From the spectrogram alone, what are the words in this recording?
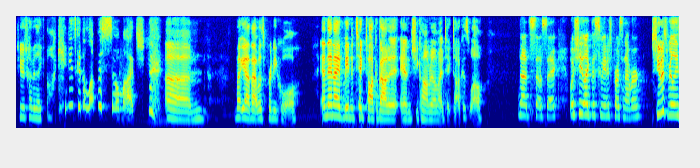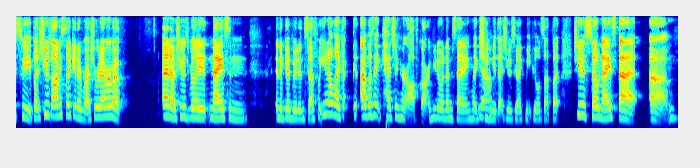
She was probably like, "Oh, Katie's gonna love this so much." um, but yeah, that was pretty cool. And then I made a TikTok about it, and she commented on my TikTok as well. That's so sick. Was she like the sweetest person ever? she was really sweet, but she was obviously like in a rush or whatever. But I don't know, she was really nice and in a good mood and stuff. But you know, like I wasn't catching her off guard. You know what I'm saying? Like Yeah. she knew that she was gonna like meet people and stuff. But she was so nice that um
